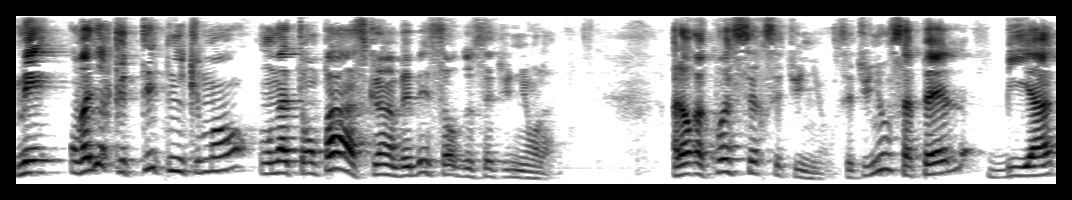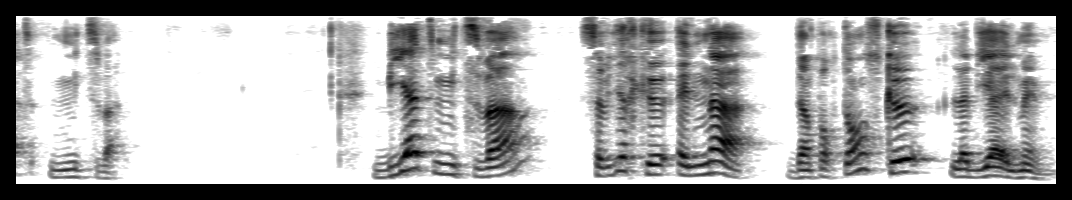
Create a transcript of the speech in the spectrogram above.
Mais on va dire que techniquement, on n'attend pas à ce qu'un bébé sorte de cette union-là. Alors à quoi sert cette union? Cette union s'appelle Biat Mitzvah. Biat Mitzvah, ça veut dire qu'elle n'a d'importance que la Bia elle-même.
